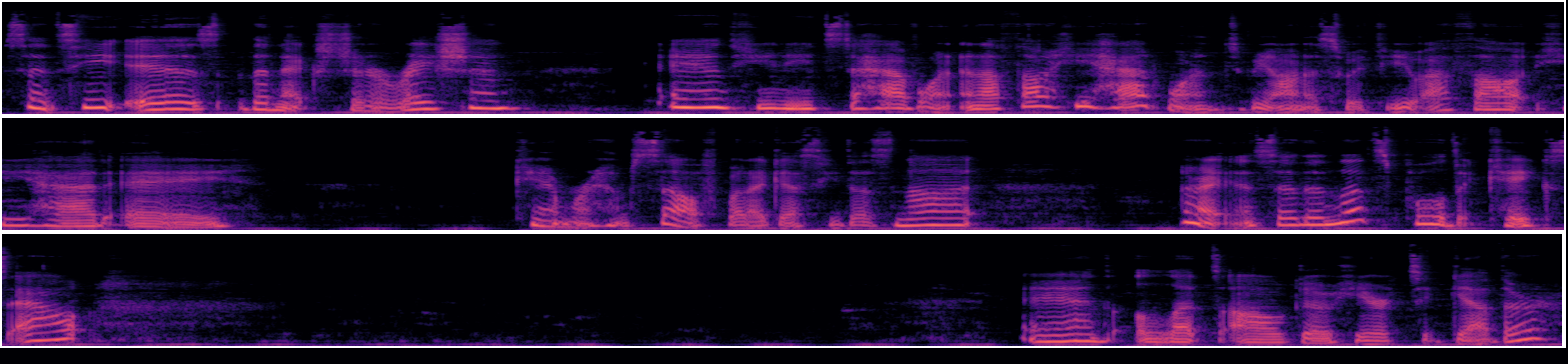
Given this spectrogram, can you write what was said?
since he is the next generation and he needs to have one. And I thought he had one, to be honest with you. I thought he had a camera himself, but I guess he does not. All right, and so then let's pull the cakes out. And let's all go here together.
